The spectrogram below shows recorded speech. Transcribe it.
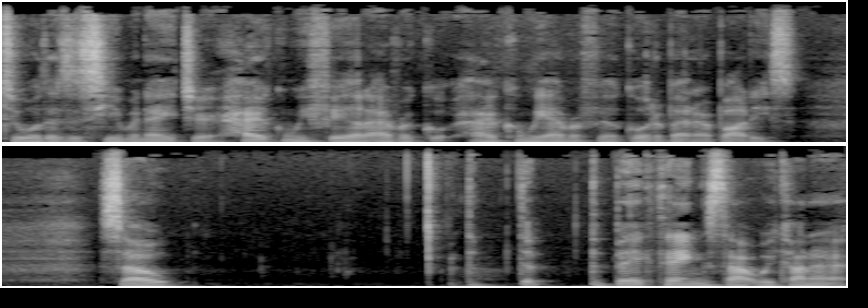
to others is human nature, how can we feel ever? How can we ever feel good about our bodies? So, the the, the big things that we kind of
